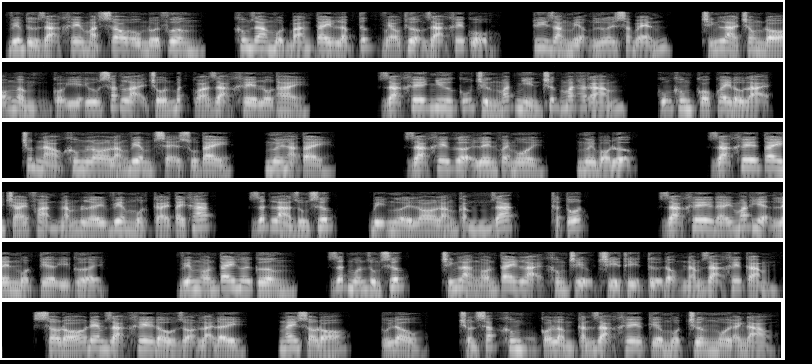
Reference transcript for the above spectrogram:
Viêm từ dạ khê mặt sau ôm đối phương, không ra một bàn tay lập tức véo thượng dạ khê cổ, tuy rằng miệng lưỡi sắc bén, chính là trong đó ngầm có ý ưu sắc lại trốn bất quá dạ khê lô thai. Dạ khê như cũ chừng mắt nhìn trước mắt hắc ám, cũng không có quay đầu lại, chút nào không lo lắng viêm sẽ xuống tay, ngươi hạ tay. Dạ khê gợi lên khoẻ môi, ngươi bỏ được. Dạ khê tay trái phản nắm lấy viêm một cái tay khác, rất là dùng sức, bị người lo lắng cảm giác, thật tốt. Dạ khê đáy mắt hiện lên một tia ý cười. Viêm ngón tay hơi cường, rất muốn dùng sức, chính là ngón tay lại không chịu chỉ thị tự động nắm dạ khê cằm, sau đó đem dạ khê đầu dọn lại đây, ngay sau đó, túi đầu, chuẩn sắc không có lầm cắn dạ khê kia một trương môi anh đào.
